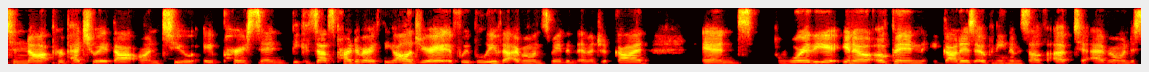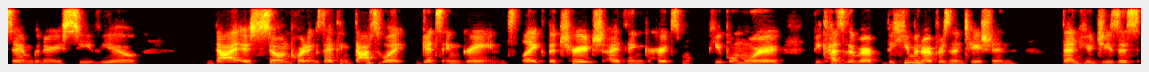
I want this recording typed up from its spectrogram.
to not perpetuate that onto a person because that's part of our theology, right? If we believe that everyone's made in the image of God and worthy, you know, open, God is opening himself up to everyone to say, I'm going to receive you. That is so important because I think that's what gets ingrained. Like the church, I think hurts people more because of the, rep- the human representation than who Jesus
